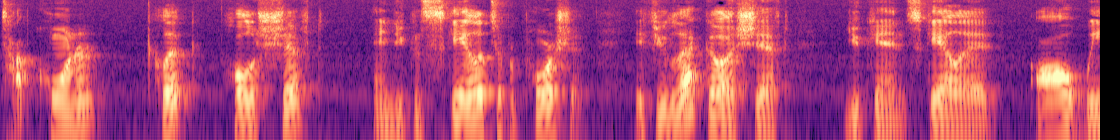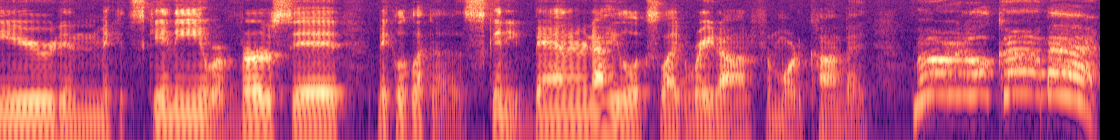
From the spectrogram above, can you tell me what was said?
top corner, click, hold shift, and you can scale it to proportion. If you let go of shift, you can scale it all weird and make it skinny, reverse it, make it look like a skinny banner. Now he looks like Raiden from Mortal Kombat. Mortal Kombat!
